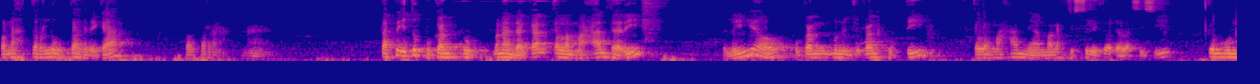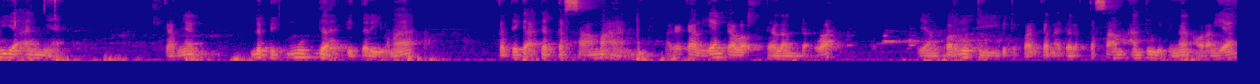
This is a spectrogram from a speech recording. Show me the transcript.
pernah terluka ketika peperangan nah, tapi itu bukan menandakan kelemahan dari beliau. Bukan menunjukkan bukti kelemahannya. Malah justru itu adalah sisi kemuliaannya. Karena lebih mudah diterima ketika ada kesamaan. Maka kalian kalau dalam dakwah yang perlu dikedepankan adalah kesamaan dulu dengan orang yang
